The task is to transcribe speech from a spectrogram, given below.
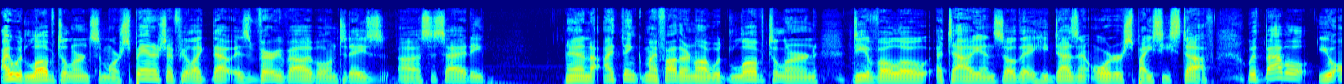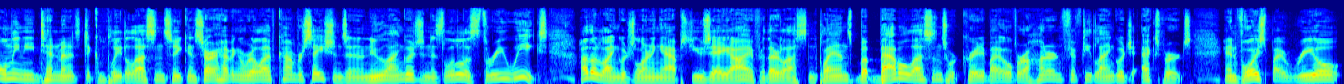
I would love to learn some more Spanish. I feel like that is very valuable in today's uh, society. And I think my father in law would love to learn Diavolo Italian so that he doesn't order spicy stuff. With Babbel, you only need 10 minutes to complete a lesson so you can start having real life conversations in a new language in as little as three weeks. Other language learning apps use AI for their lesson plans, but Babbel lessons were created by over 150 language experts and voiced by real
